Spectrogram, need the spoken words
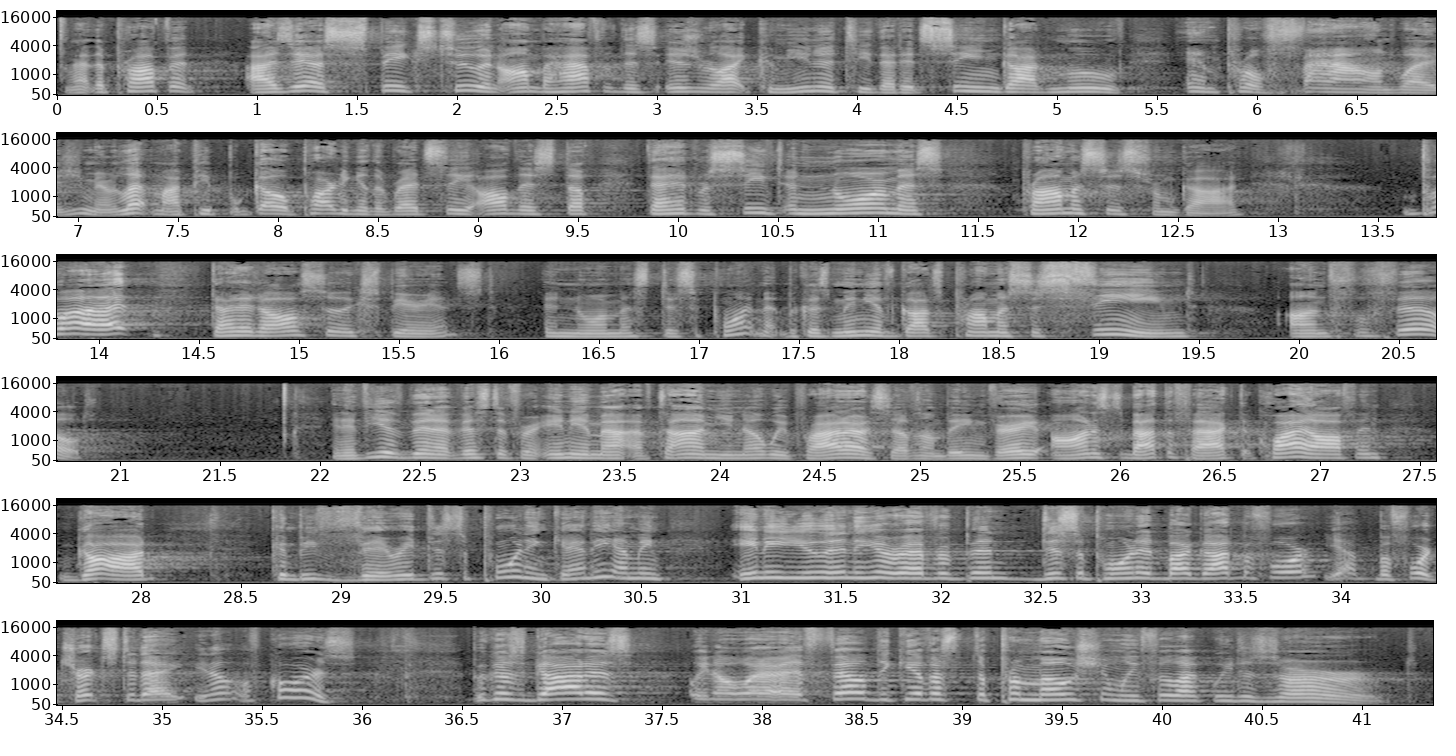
The prophet Isaiah speaks to and on behalf of this Israelite community that had seen God move in profound ways. You remember, let my people go, parting of the Red Sea, all this stuff that had received enormous promises from God, but that had also experienced enormous disappointment because many of God's promises seemed unfulfilled. And if you have been at Vista for any amount of time, you know we pride ourselves on being very honest about the fact that quite often God can be very disappointing, can he? I mean, any of you in here ever been disappointed by God before? Yeah, before church today? You know, of course. Because God has, you know, failed to give us the promotion we feel like we deserved.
